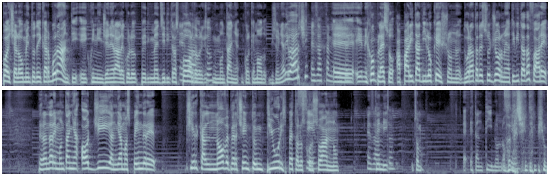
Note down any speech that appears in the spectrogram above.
Poi c'è l'aumento dei carburanti e quindi in generale quello per i mezzi di trasporto, Esatto. perché in montagna in qualche modo bisogna arrivarci. Esattamente. Eh, e nel complesso, a parità di location, durata del soggiorno e attività da fare, per andare in montagna oggi andiamo a spendere circa il 9% in più rispetto allo Sì. scorso anno. esatto. Quindi, insomma, è, è tantino il 9% in più.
